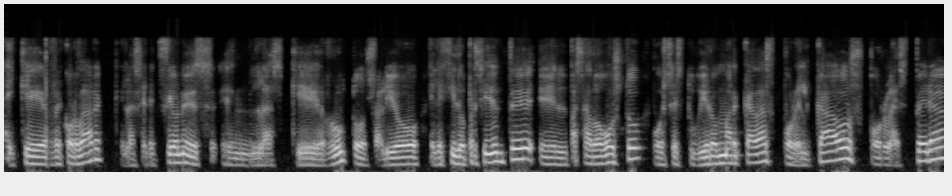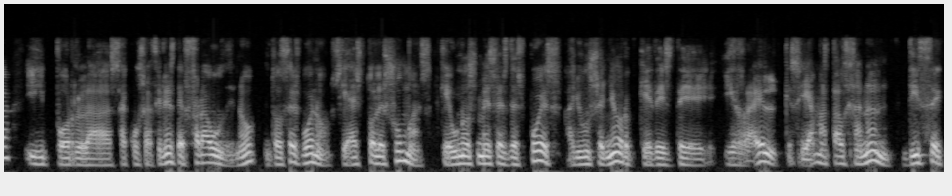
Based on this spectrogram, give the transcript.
Hay que recordar que las elecciones en las que Ruto salió elegido presidente el pasado agosto, pues estuvieron marcadas por el caos, por la espera y por las acusaciones de fraude, ¿no? Entonces, bueno, si a esto le sumas que unos meses después hay un señor que desde Israel, que se llama Tal Hanan, dice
